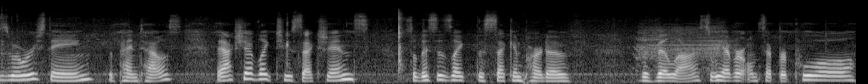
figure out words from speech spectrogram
This is where we're staying, the penthouse. They actually have like two sections. So this is like the second part of the villa. So we have our own separate pool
